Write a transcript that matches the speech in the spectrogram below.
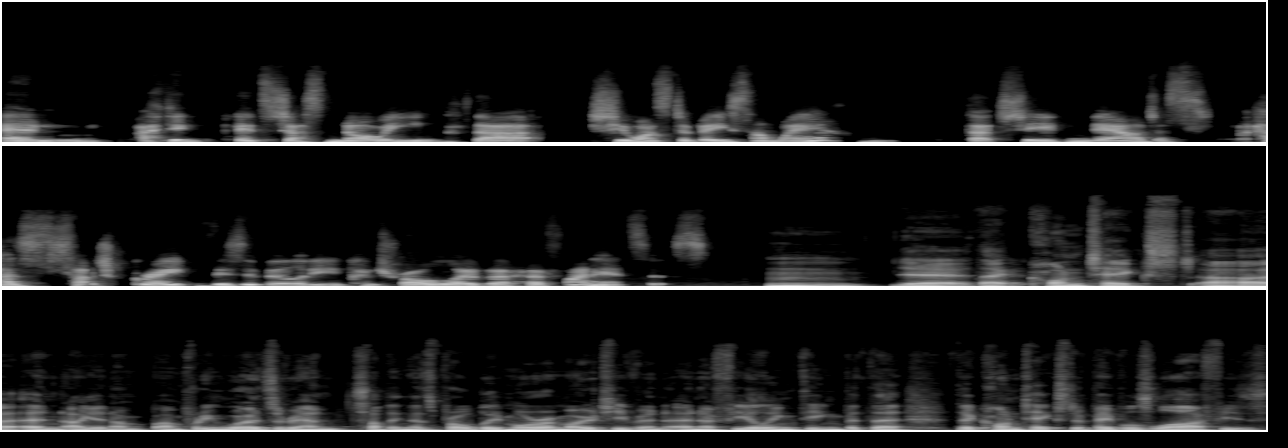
And I think it's just knowing that she wants to be somewhere, that she now just has such great visibility and control over her finances. Mm, yeah, that context, uh, and again, I'm, I'm putting words around something that's probably more emotive and, and, a feeling thing, but the, the context of people's life is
